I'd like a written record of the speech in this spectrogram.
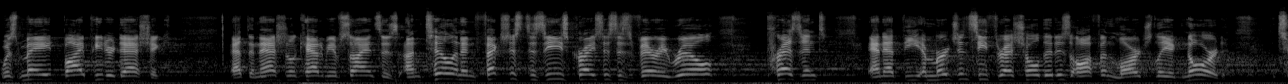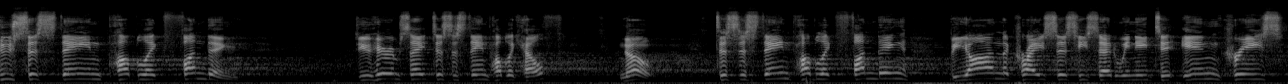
was made by Peter Daszak at the National Academy of Sciences. Until an infectious disease crisis is very real, present, and at the emergency threshold, it is often largely ignored. To sustain public funding. Do you hear him say to sustain public health? No. To sustain public funding beyond the crisis, he said we need to increase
